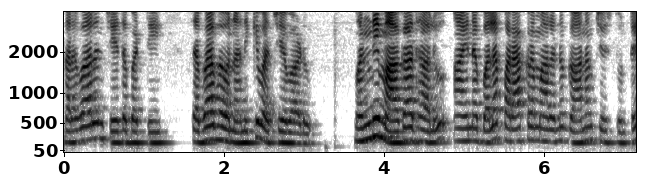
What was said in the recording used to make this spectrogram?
కరవాలం చేతబట్టి సభాభవనానికి వచ్చేవాడు. వంది మాగాధాలు ఆయన బల పరాక్రమాలను గానం చేస్తుంటే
